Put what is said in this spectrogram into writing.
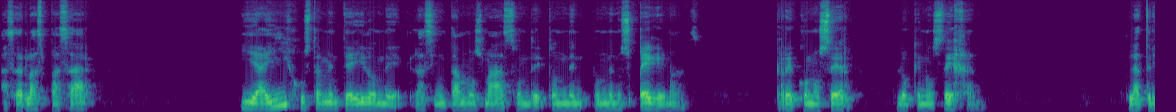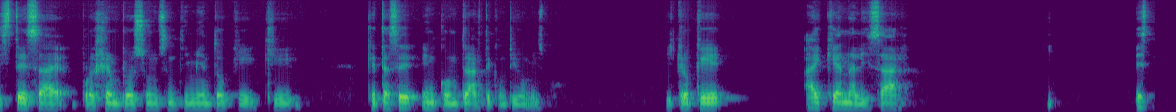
hacerlas pasar. Y ahí, justamente ahí donde las sintamos más, donde, donde, donde nos pegue más, reconocer lo que nos dejan. La tristeza, por ejemplo, es un sentimiento que, que, que te hace encontrarte contigo mismo y creo que hay que analizar. Es,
